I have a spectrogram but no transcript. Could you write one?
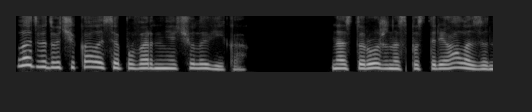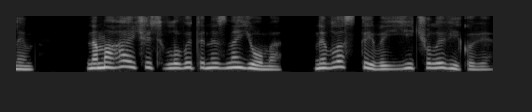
Ледве дочекалася повернення чоловіка. Насторожено спостерігала за ним, намагаючись вловити незнайоме, невластиве її чоловікові.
